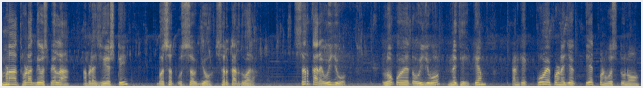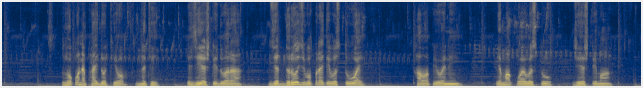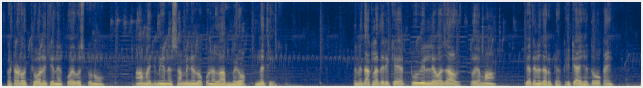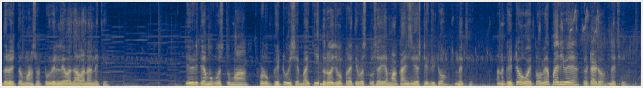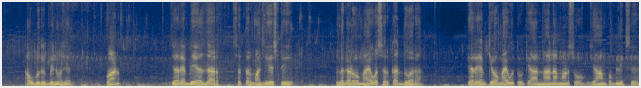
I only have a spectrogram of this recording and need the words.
હમણાં થોડાક દિવસ પહેલાં આપણે જીએસટી બચત ઉત્સવ ગયો સરકાર દ્વારા. સરકારે ઉજવો. લોકોએ તો ઉજવો નથી. કેમ? કારણ કે કોઈ પણ હજી એક પણ વસ્તુનો લોકોને ફાયદો થયો નથી. કે જીએસટી દ્વારા જે દરરોજ વપરાતી વસ્તુ હોય, ખાવા પીવાની, એમાં કોઈ વસ્તુ જીએસટીમાં ઘટાડો થયો નથી અને કોઈ વસ્તુનો આમ આદમી અને સામાન્ય લોકોને લાભ મળ્યો નથી. તમે દાખલા તરીકે ટુ વ્હીલ લેવા જાઓ, તો એમાં બે ત્રણ હજાર રૂપિયા ઘટ્યા છે, તો કાંઈ દરરોજ તો માણસો ટુ વ્હીલ લેવા જવાના નથી. એવી રીતે અમુક વસ્તુમાં થોડુંક ઘટ્યું છે, બાકી દરરોજ વપરાતી વસ્તુ છે, એમાં કાંઈ જીએસટી ઘટ્યો નથી. અને ઘટ્યો હોય તો વેપારીઓએ ઘટાડ્યો નથી. આવું બધું બન્યું છે. પણ જ્યારે બે હજાર સત્તરમાં જીએસટી લગાડવામાં આવ્યો સરકાર દ્વારા, ત્યારે એમ કહેવામાં આવ્યું હતું કે આ નાના માણસો જે આમ પબ્લિક છે,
